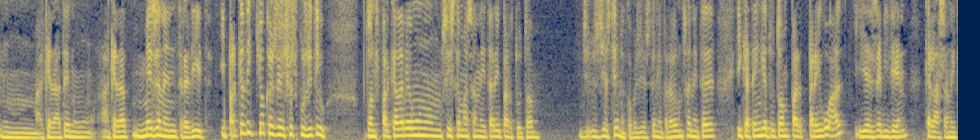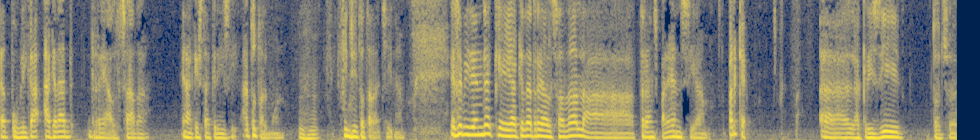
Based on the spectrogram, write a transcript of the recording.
mm, ha, quedat en un, ha quedat més en entredit. I per què dic jo que això és positiu? Doncs perquè ha d'haver un sistema sanitari per tothom gestioni com es gestioni, per haver un sanitari i que tingui tothom per, per igual, i és evident que la sanitat pública ha quedat realçada en aquesta crisi, a tot el món, uh -huh. fins i tot a la Xina. És evident que ha quedat realçada la transparència. Per què? Eh, la crisi tots eh,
